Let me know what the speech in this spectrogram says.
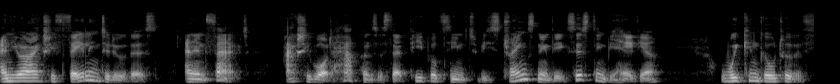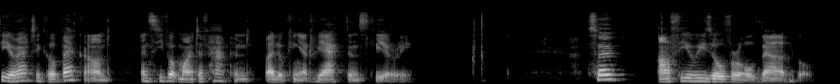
and you are actually failing to do this, and in fact, actually what happens is that people seem to be strengthening the existing behavior, we can go to the theoretical background and see what might have happened by looking at reactance theory. So, are theories overall valuable?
